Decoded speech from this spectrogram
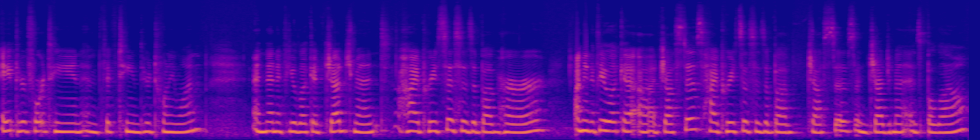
eight through 14, and 15 through 21. And then if you look at judgment, high priestess is above her. I mean, if you look at uh, justice, high priestess is above justice and judgment is below.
